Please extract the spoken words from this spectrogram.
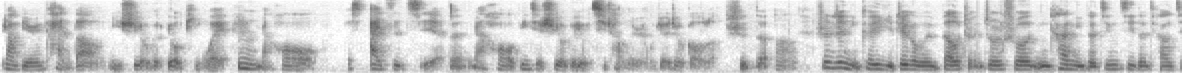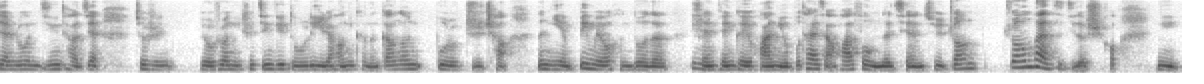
让别人看到你是有个有品味，嗯，然后爱自己，对然后并且是有个有气场的人，我觉得就够了。是的，嗯，甚至你可以以这个为标准，就是说，你看你的经济的条件，如果你经济条件就是，比如说你是经济独立，然后你可能刚刚步入职场，那你也并没有很多的闲钱可以花，你又不太想花父母的钱去装装扮自己的时候，你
